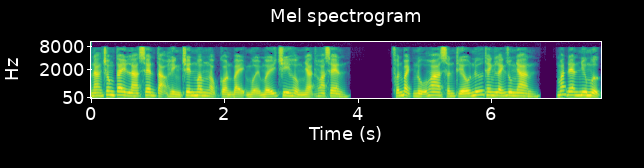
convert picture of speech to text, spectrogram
Nàng trong tay lá sen tạo hình trên mâm ngọc còn bảy mười mấy chi hồng nhạt hoa sen. Phấn bạch nụ hoa sấn thiếu nữ thanh lãnh dung nhan, mắt đen như mực,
